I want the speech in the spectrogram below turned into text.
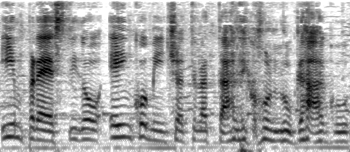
in prestito e incomincia a trattare con Lukaku.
